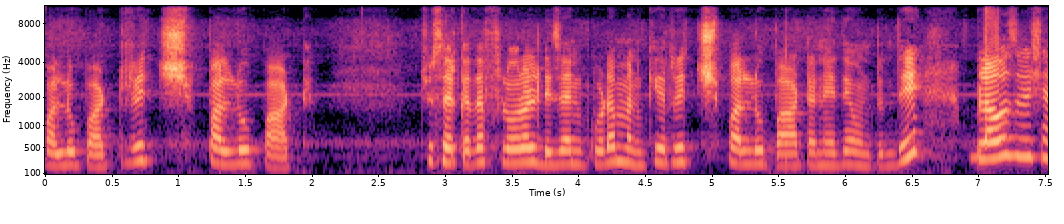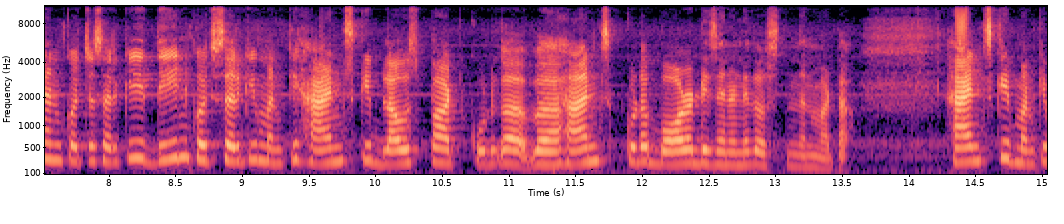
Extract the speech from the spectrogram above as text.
పళ్ళు పాట. రిచ్ పళ్ళు పాట్. చూసారు కదా ఫ్లోరల్ డిజైన్ కూడా మనకి రిచ్ పళ్ళు పార్ట్ అనేది ఉంటుంది. బ్లౌజ్ విషయానికి వచ్చేసరికి దీనికి వచ్చేసరికి మనకి హ్యాండ్స్కి బ్లౌజ్ పార్ట్ కూడా హ్యాండ్స్కి కూడా బార్డర్ డిజైన్ అనేది వస్తుంది అనమాట హ్యాండ్స్కి మనకి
